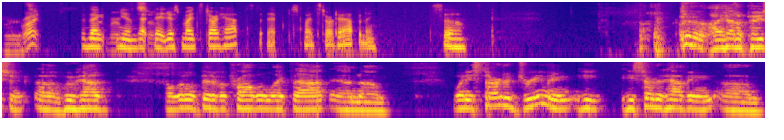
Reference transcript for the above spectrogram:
Right. And That, Very you know, that, so. that just might start hap- That just might start happening. So. I had a patient uh, who had a little bit of a problem like that, and um, when he started dreaming, he he started having um,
